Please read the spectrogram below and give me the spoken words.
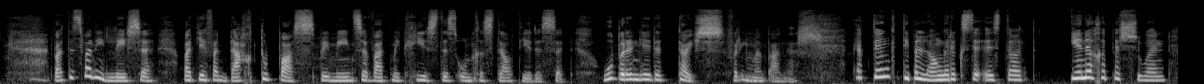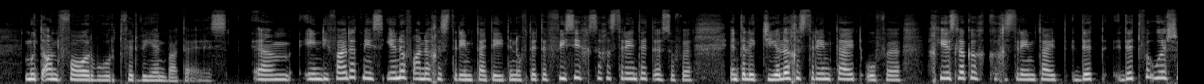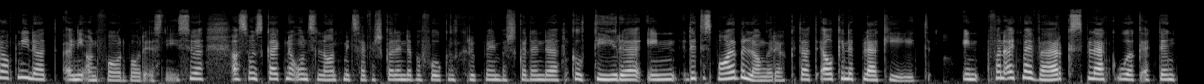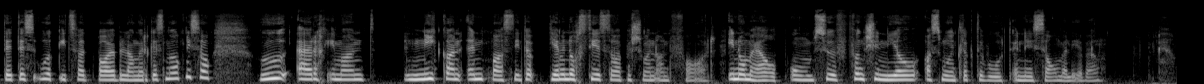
Wat is van die lesse wat jy vandag toepas by mense wat met geestesongesteldhede sit? Hoe bring jy dit tuis vir hmm. iemand anders? Ek dink die belangrikste is dat enige persoon moet aanvaar word vir wie en wat hy is. Ehm um, en die feit dat mens een of ander gestremdheid het en of dit 'n fisiese gestremdheid is of 'n intellektuele gestremdheid of 'n geestelike gestremdheid, dit dit veroorsaak nie dat hy nie aanvaarbaar is nie. So as ons kyk na ons land met sy verskillende bevolkingsgroepe en verskillende kulture en dit is baie belangrik dat elkeen 'n plekkie het en vanuit my werksplek ook ek dink dit is ook iets wat baie belangrik is maak nie saak hoe erg iemand nie kan inpas nie jy moet nog steeds daai persoon aanvaar en hom help om so funksioneel as moontlik te word in die samelewing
